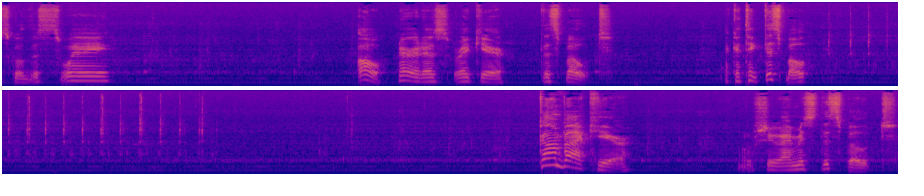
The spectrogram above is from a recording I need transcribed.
let's go this way. Oh, there it is, right here. This boat. I could take this boat. Come back here. Oh shoot, I missed this boat.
